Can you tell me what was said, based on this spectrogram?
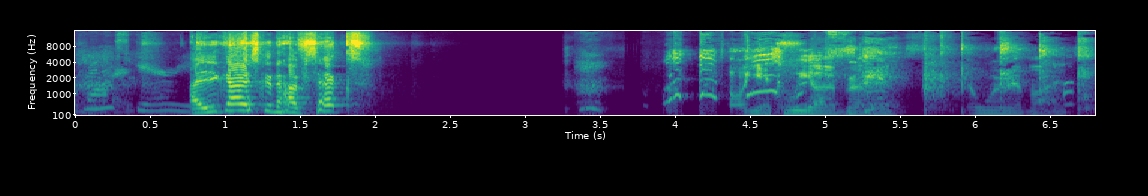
kind of scary. Are you guys gonna have sex? Oh yes, we are, brother. Don't worry about it.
